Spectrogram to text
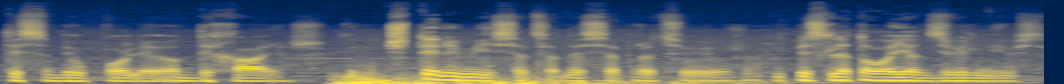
ти собі в полі віддихаєш. Чотири місяці десь я працюю вже, після того, як звільнився.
